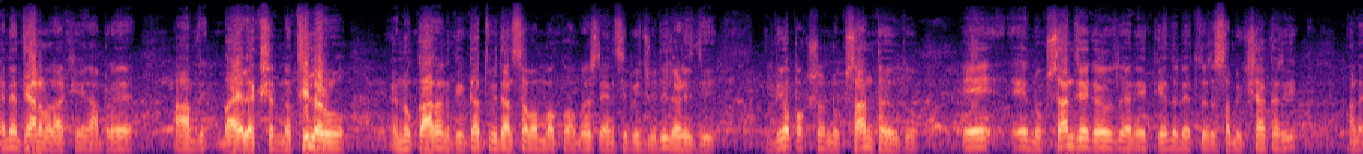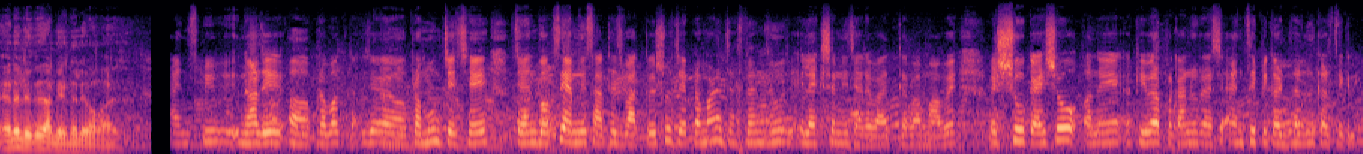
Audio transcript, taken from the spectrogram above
એને ધ્યાનમાં રાખીને આપણે આ બાય ઇલેક્શન નથી લડવું. એનું કારણ કે ગત વિધાનસભામાં કોંગ્રેસ એનસીપી જુદી લડી હતી. બે પક્ષોનું નુકસાન થયું હતું એ એ નુકસાન જે ગયું હતું એની કેન્દ્ર નેતૃત્વ સમીક્ષા કરી અને એને લીધે આ નિર્ણય લેવામાં આવ્યો છે એનસીપીના જે પ્રવક્તા જે પ્રમુખ જે છે જયંત બોક્સી એમની સાથે જ વાત કરીશું જે પ્રમાણે જસદણનું ઇલેક્શનની જ્યારે વાત કરવામાં આવે એ શું કહેશો અને કેવા પ્રકારનું રહેશે એનસીપી ગઠબંધન કરશે કે નહીં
